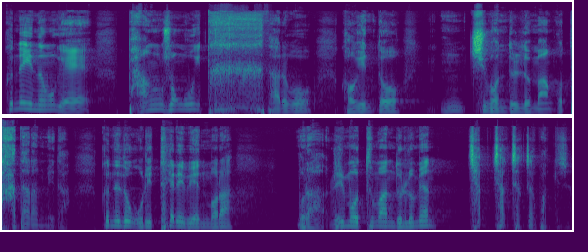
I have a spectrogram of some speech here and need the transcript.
근데 이놈의 게 방송국이 다 다르고 거긴 또 음, 직원들도 많고 다 다릅니다. 근데도 우리 텔레비엔 뭐라 뭐라 리모트만 누르면 착착착착 바뀌죠.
